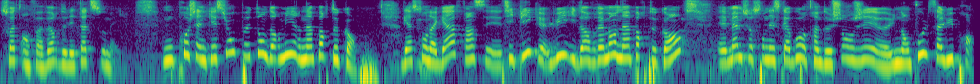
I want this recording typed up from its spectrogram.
soit en faveur de l'état de sommeil. Une prochaine question, peut-on dormir n'importe quand? Gaston Lagaffe, hein, c'est typique, lui, il dort vraiment n'importe quand, et même sur son escabeau en train de changer euh, une ampoule, ça lui prend.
